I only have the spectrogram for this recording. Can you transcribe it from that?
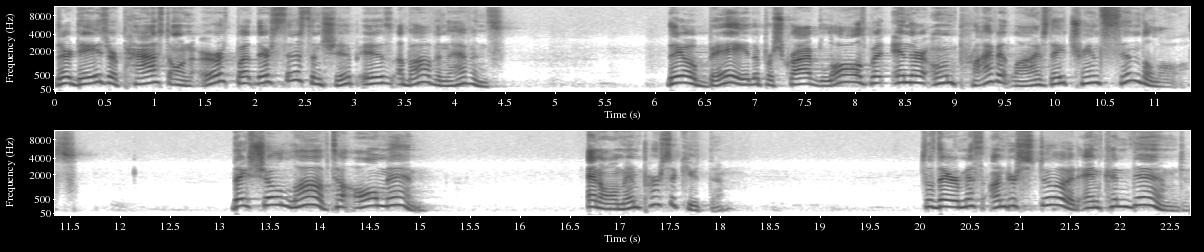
Their days are passed on earth, but their citizenship is above in the heavens. They obey the prescribed laws, but in their own private lives, they transcend the laws. They show love to all men, and all men persecute them. So they are misunderstood and condemned.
